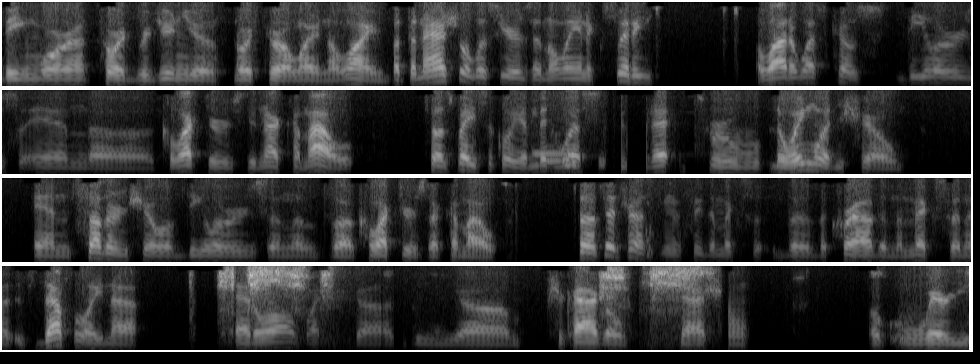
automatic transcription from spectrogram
being more toward Virginia, North Carolina line. But the National this year is in Atlantic City. A lot of West Coast dealers and uh, collectors do not come out. So it's basically a Midwest through New England show and Southern show of dealers and of uh, collectors that come out. So it's interesting to see the mix, the the crowd and the mix, and it's definitely not at all like uh, the um, Chicago National, uh, where you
